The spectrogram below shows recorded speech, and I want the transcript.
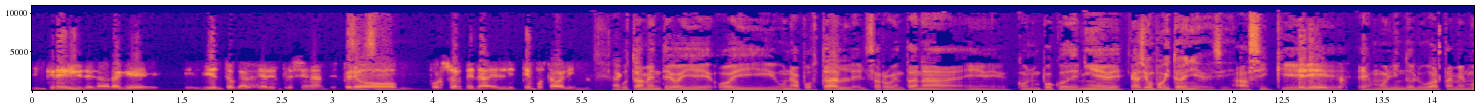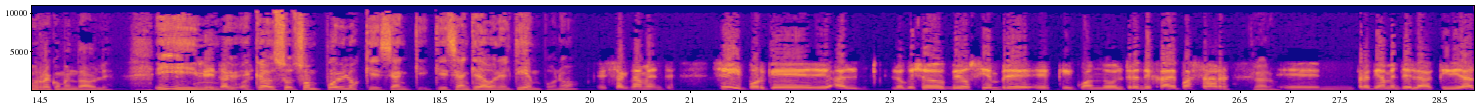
increíble. La verdad que el viento que había era impresionante. Pero Sí, por suerte la- el tiempo estaba lindo. Justamente hoy, eh, hoy una postal, el Cerro Ventana, eh, con un poco de nieve. Cayó un poquito de nieve, sí. Así que es muy lindo lugar también, muy recomendable. Y, y, Sí, tal eh, claro, son, son pueblos que se, han, que, que se han quedado en el tiempo, ¿no? Exactamente. Sí, porque al, lo que yo veo siempre es que cuando el tren deja de pasar, Claro. eh, prácticamente la actividad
